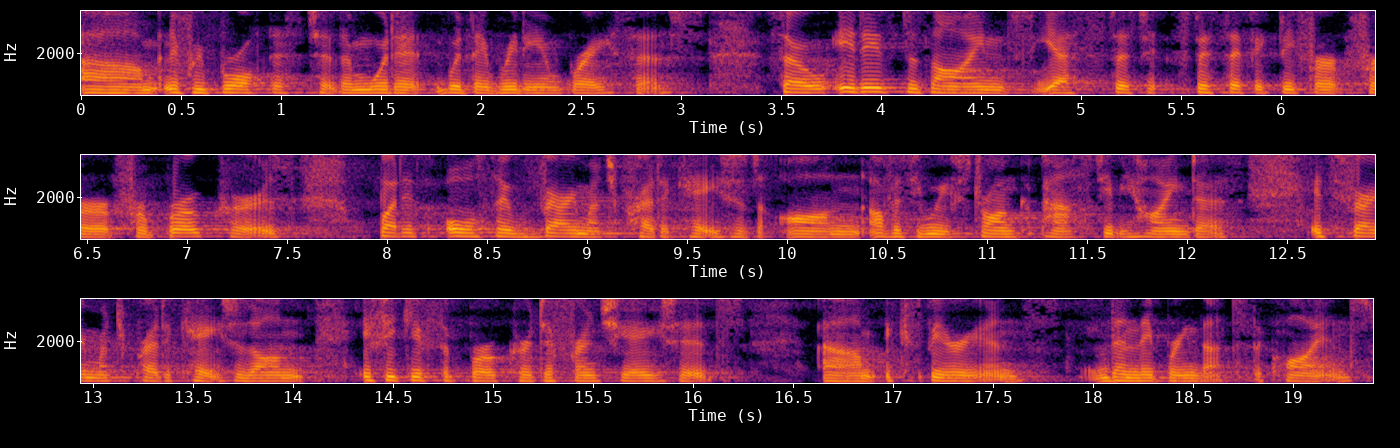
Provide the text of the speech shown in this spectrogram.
Um, and if we brought this to them, would it, would they really embrace it? So it is designed, yes, spe- specifically for, for, for brokers, but it's also very much predicated on, obviously we have strong capacity behind us. It's very much predicated on if you give the broker differentiated um, experience, then they bring that to the client.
